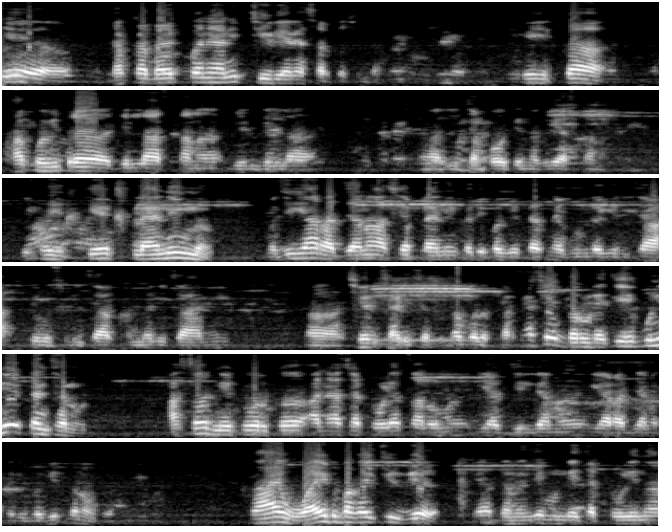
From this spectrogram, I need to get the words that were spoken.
हे धक्कादायकपणे आणि चिड येण्यासारखं सुद्धा. हे इतका हा पवित्र जिल्हा असताना बीड जिल्हा ही चंपावती नगरी असताना इथे इतके प्लॅनिंग म्हणजे या राज्यानं अशा प्लॅनिंग कधी बघितल्याच नाही. गुंडगिरीच्या हत्तीवसुलीच्या खंडणीच्या आणि छेडछाडीच्या सुद्धा बलात्कार. असे दरोड्याचे हे गुन्हे त्यांच्यावर असं नेटवर्क आणि अशा टोळ्या चालवणं या जिल्ह्यानं या राज्यानं कधी बघितलं नव्हतं. काय वाईट बघायची वेळ या धनंजय मुंडेच्या टोळीनं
